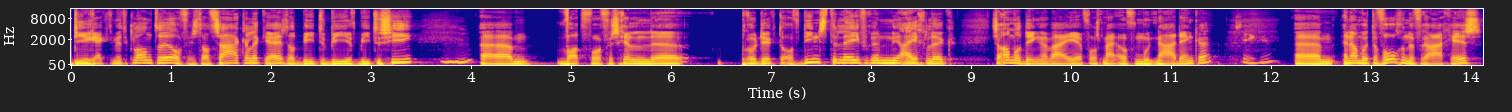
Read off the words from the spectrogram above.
direct met klanten? Of is dat zakelijk? Hè? Is dat B2B of B2C? Ehm, wat voor verschillende producten of diensten leveren nu eigenlijk? Het zijn allemaal dingen waar je volgens mij over moet nadenken. zeker. Ehm, en dan wordt de volgende vraag is...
